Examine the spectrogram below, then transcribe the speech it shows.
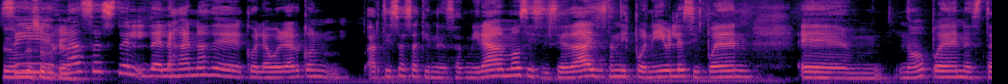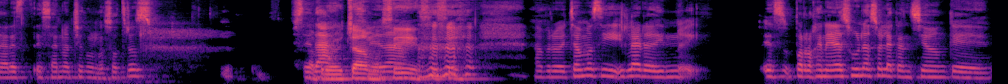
¿De dónde sí, surge? más es de, de, las ganas de colaborar con artistas a quienes admiramos y si se da y si están disponibles y pueden eh, ¿no? Pueden estar esa noche con nosotros. Se Aprovechamos, da, sí, sí, sí. Aprovechamos y, claro, es, por lo general es una sola canción que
